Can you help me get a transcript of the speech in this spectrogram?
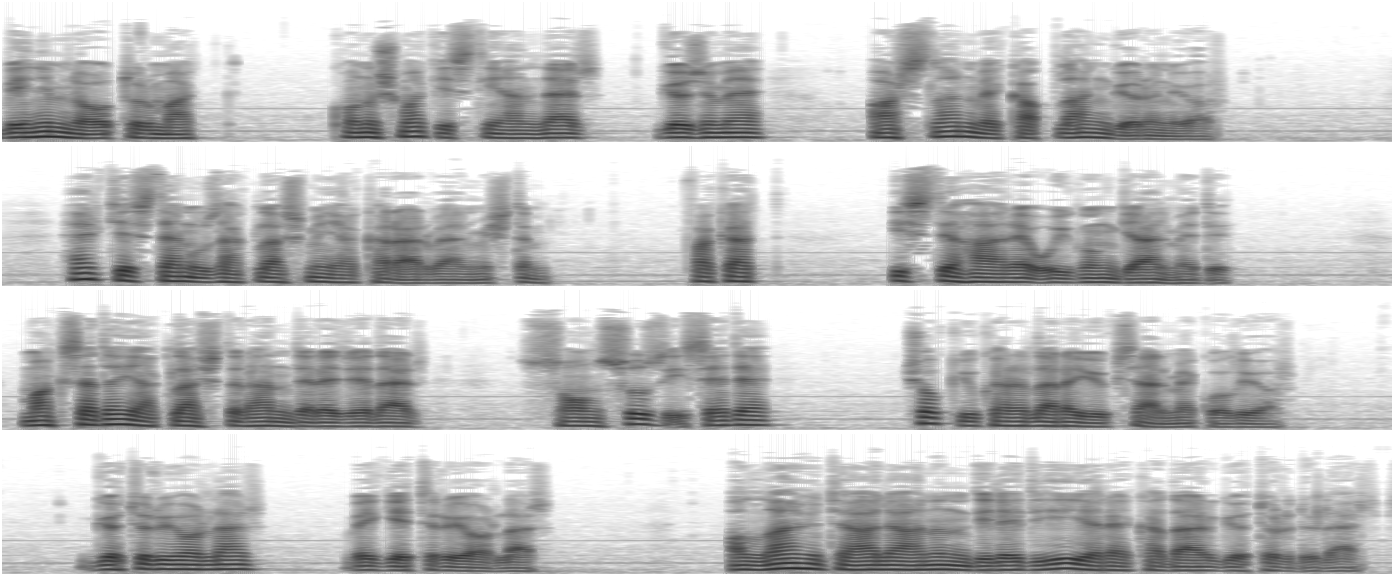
Benimle oturmak, konuşmak isteyenler gözüme arslan ve kaplan görünüyor. Herkesten uzaklaşmaya karar vermiştim. Fakat istihare uygun gelmedi. Maksada yaklaştıran dereceler sonsuz ise de çok yukarılara yükselmek oluyor. Götürüyorlar ve getiriyorlar. Allahü Teala'nın dilediği yere kadar götürdüler.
